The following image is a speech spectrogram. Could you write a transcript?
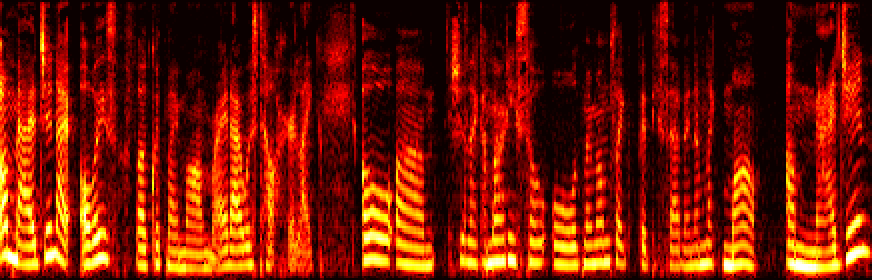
imagine I always fuck with my mom, right? I always tell her like, "Oh, um," she's like, "I'm already so old." My mom's like 57. I'm like, "Mom, imagine."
